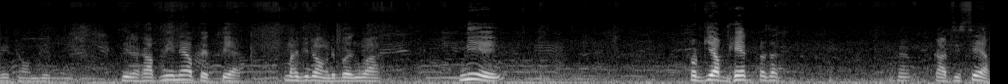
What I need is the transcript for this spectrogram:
เห็ดหอมดิบนี่แหละครับมีแนวแปลกๆมาให้พี่น้องได้เบิ่งว่ามีก็เกียบเห็ดประสันนะครับกาดสิแซ่บ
